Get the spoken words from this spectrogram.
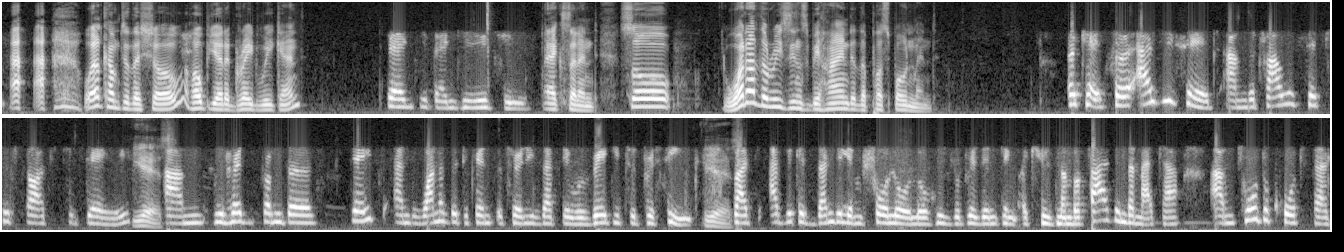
welcome to the show hope you had a great weekend thank you thank you you too excellent so what are the reasons behind the postponement Okay, so as you said, um, the trial was set to start today. Yes. Um, we heard from the state and one of the defense attorneys that they were ready to proceed. Yes. But Advocate Zandile Mshololo, who's representing accused number five in the matter, um, told the court that,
